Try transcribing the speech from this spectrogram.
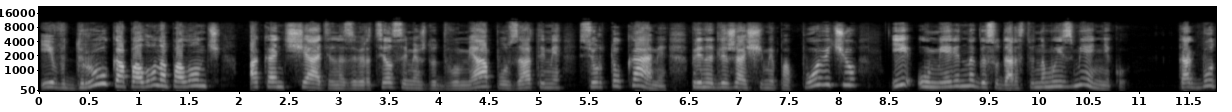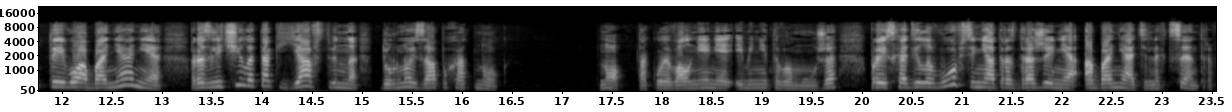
И вдруг Аполлон Аполлоныч окончательно завертелся между двумя пузатыми сюртуками, принадлежащими Поповичу и умеренно государственному изменнику, как будто его обоняние различило так явственно дурной запах от ног. Но такое волнение именитого мужа происходило вовсе не от раздражения обонятельных центров.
